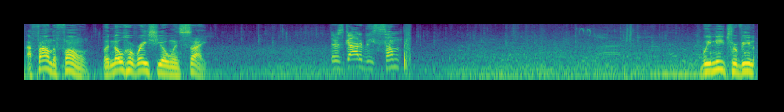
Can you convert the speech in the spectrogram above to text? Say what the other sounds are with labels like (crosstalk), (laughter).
I found the phone, but no Horatio in sight. There's gotta be some... We need Trevino.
